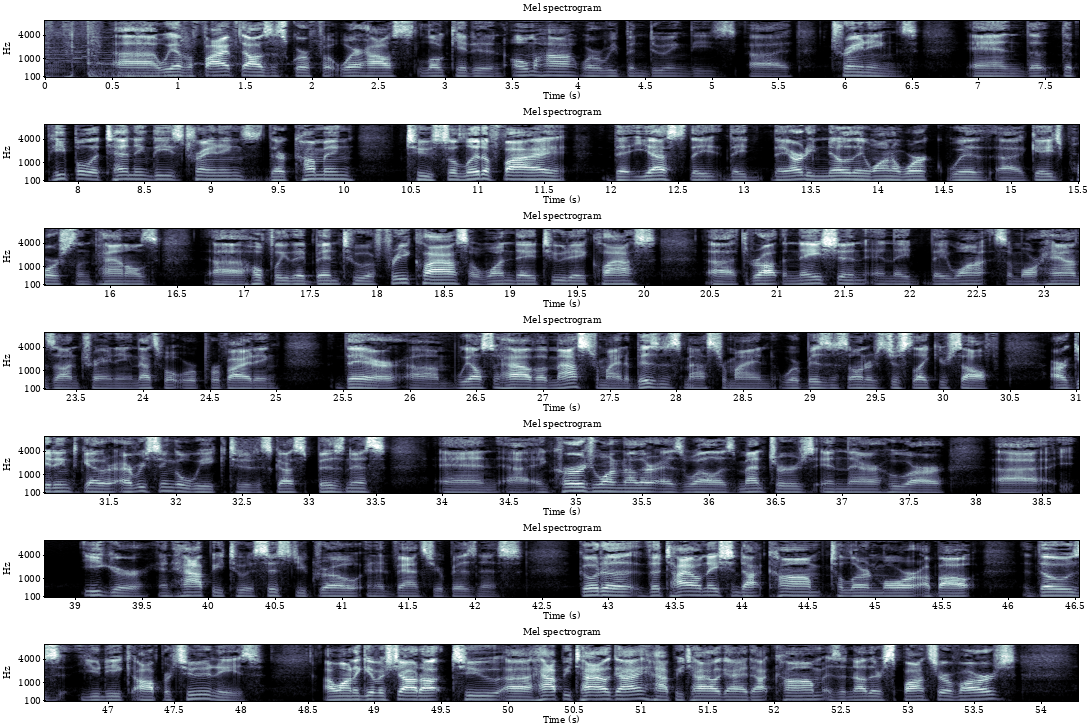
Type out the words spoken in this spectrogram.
Uh, we have a 5,000 square foot warehouse located in Omaha where we've been doing these uh, trainings. And the, the people attending these trainings, they're coming to solidify that yes, they, they, they already know they want to work with uh, Gage porcelain panels. Uh, hopefully, they've been to a free class, a one day, two day class uh, throughout the nation, and they, they want some more hands on training. That's what we're providing there. Um, we also have a mastermind, a business mastermind, where business owners just like yourself are getting together every single week to discuss business and uh, encourage one another, as well as mentors in there who are uh, eager and happy to assist you grow and advance your business. Go to thetilenation.com to learn more about those unique opportunities. I want to give a shout out to uh, Happy Tile Guy. HappyTileGuy.com is another sponsor of ours.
